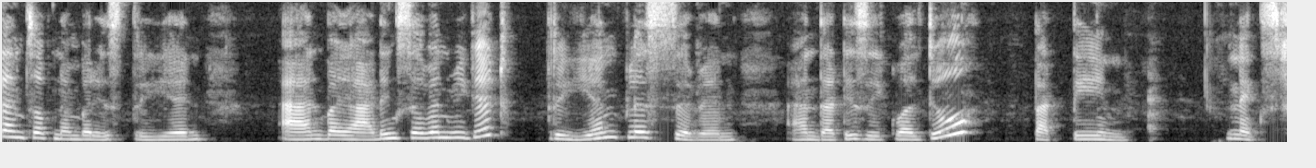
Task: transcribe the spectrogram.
times of number is three n and by adding seven we get three n plus seven and that is equal to thirteen. Next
